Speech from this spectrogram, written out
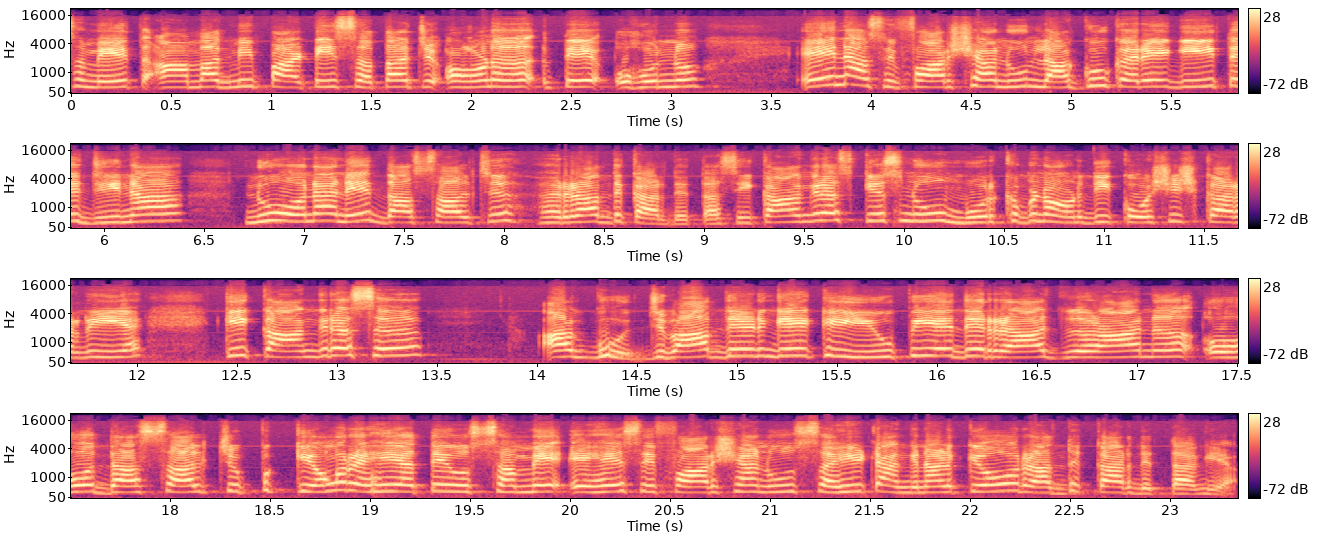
ਸਮੇਤ ਆਮ ਆਦਮੀ ਪਾਰਟੀ ਸੱਤਾ 'ਚ ਆਉਣ ਤੇ ਉਹਨੂੰ ਇਹਨਾਂ ਸਿਫਾਰਸ਼ਾਂ ਨੂੰ ਲਾਗੂ ਕਰੇਗੀ ਤੇ ਜਿਨ੍ਹਾਂ ਨੂੰ ਉਹਨਾਂ ਨੇ 10 ਸਾਲ 'ਚ ਰੱਦ ਕਰ ਦਿੱਤਾ ਸੀ। ਕਾਂਗਰਸ ਕਿਸ ਨੂੰ ਮੂਰਖ ਬਣਾਉਣ ਦੀ ਕੋਸ਼ਿਸ਼ ਕਰ ਰਹੀ ਹੈ ਕਿ ਕਾਂਗਰਸ ਆਗੂ ਜਵਾਬ ਦੇਣਗੇ ਕਿ ਯੂਪੀਏ ਦੇ ਰਾਜ ਦੌਰਾਨ ਉਹ 10 ਸਾਲ ਚੁੱਪ ਕਿਉਂ ਰਹੇ ਅਤੇ ਉਸ ਸਮੇਂ ਇਹ ਸਿਫਾਰਸ਼ਾਂ ਨੂੰ ਸਹੀ ਢੰਗ ਨਾਲ ਕਿਉਂ ਰੱਦ ਕਰ ਦਿੱਤਾ ਗਿਆ?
